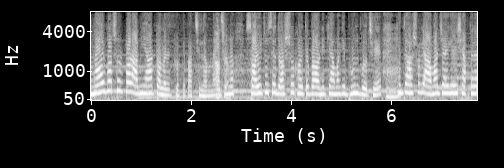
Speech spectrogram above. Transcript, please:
নয় বছর পর আমি আর টলারেট করতে পারছিলাম না। এই আচ্ছা। জন্য সরি টু সে দর্শক হয়তো বা অনেকে আমাকে ভুল বোঝে। কিন্তু আসলে আমার জায়গায় এসে আপনারা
